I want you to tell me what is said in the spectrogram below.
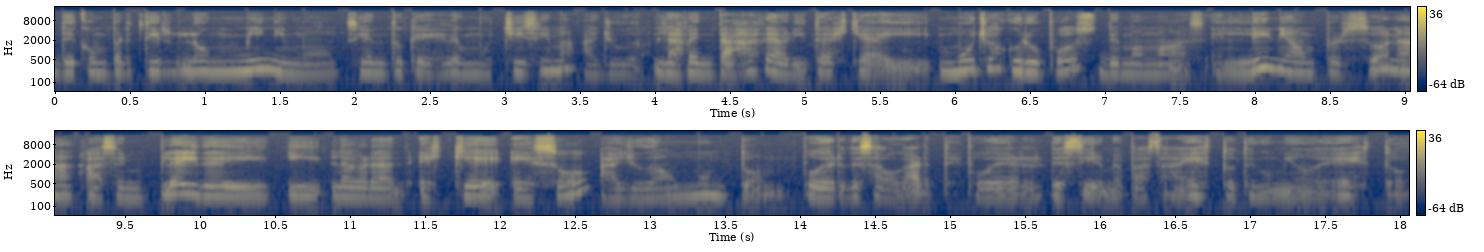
de compartir lo mínimo, siento que es de muchísima ayuda. Las ventajas de ahorita es que hay muchos grupos de mamás en línea, en persona, hacen playdate y la verdad es que eso ayuda un montón. Poder desahogarte, poder decir me pasa esto, tengo miedo de esto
